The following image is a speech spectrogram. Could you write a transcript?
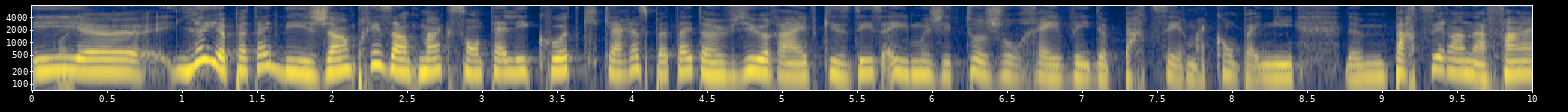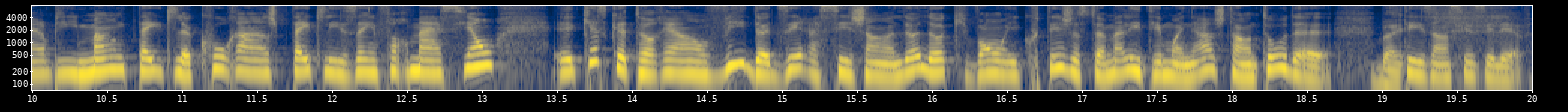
Et euh, là, il y a peut-être des gens présentement qui sont à l'écoute, qui caressent peut-être un vieux rêve, qui se disent Hey, moi, j'ai toujours rêvé de partir ma compagnie, de me partir en affaires, puis il manque peut-être le courage, peut-être les informations. Euh, Qu'est-ce que tu aurais envie de dire à ces gens-là là, qui vont écouter justement les témoignages tantôt de Ben, tes anciens élèves?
